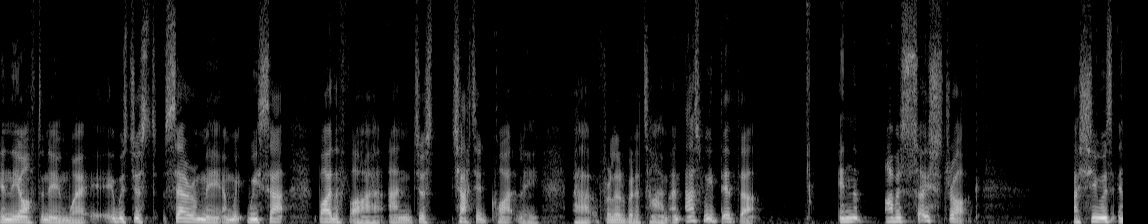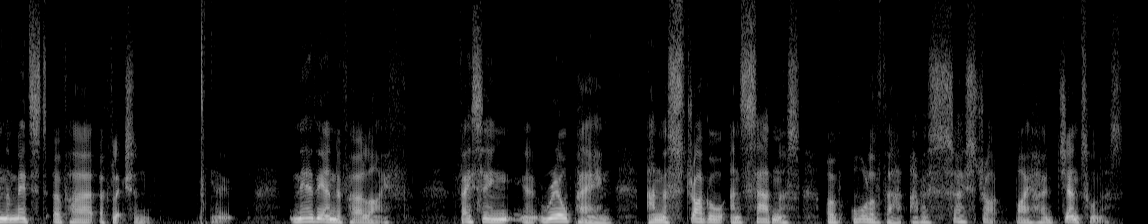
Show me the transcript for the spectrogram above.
in the afternoon where it was just Sarah and me, and we, we sat by the fire and just chatted quietly uh, for a little bit of time. And as we did that, in the, I was so struck as she was in the midst of her affliction. You know, near the end of her life, facing you know, real pain and the struggle and sadness of all of that, I was so struck by her gentleness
